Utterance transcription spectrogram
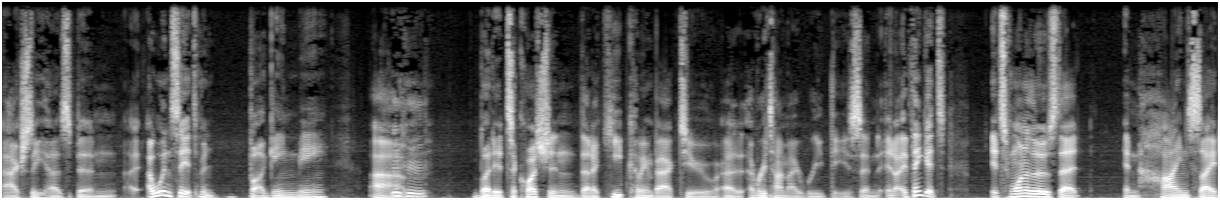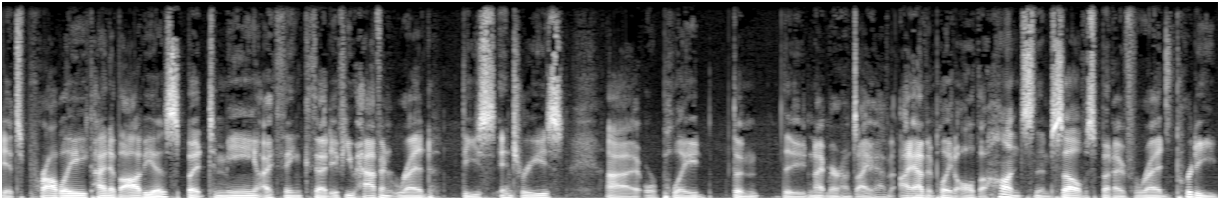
actually has been. I, I wouldn't say it's been bugging me, um, Mhm. but it's a question that I keep coming back to uh, every time I read these, and, and I think it's it's one of those that. In hindsight, it's probably kind of obvious, but to me, I think that if you haven't read these entries uh, or played the the nightmare hunts, I haven't. I haven't played all the hunts themselves, but I've read pretty.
